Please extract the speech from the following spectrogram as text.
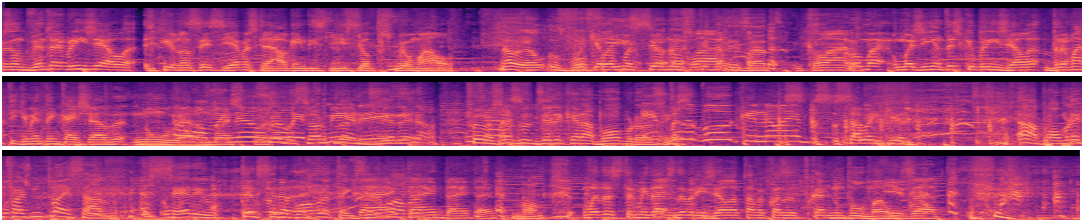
a prisão de ventre é berinjela. Eu não sei se é, mas se calhar alguém disse-lhe isso e ele percebeu mal. Não, ele levou Porque ele apareceu isso no hospital. claro. Exato. Com Claro. uma, uma gigantesca berinjela dramaticamente encaixada num lugar onde não é homem, não, suposto. Foi uma é sorte não comer, lhe é- dizer, não. foi uma sorte não lhe dizer que era abóbora. É assim. pela boca, não é? S- Sabem que Ah, abóbora é que faz muito bem, sabe? A sério. Tem que ser abóbora, tem que ser Tem, abóbora. tem, tem, tem. Bom, uma das extremidades da berinjela estava quase a tocar-lhe num pulmão. Exato.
